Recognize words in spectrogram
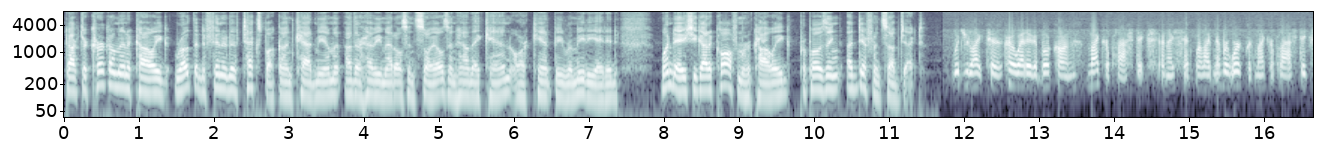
Dr. Kirkham and a colleague wrote the definitive textbook on cadmium and other heavy metals in soils and how they can or can't be remediated. One day she got a call from her colleague proposing a different subject. Would you like to co edit a book on microplastics? And I said, Well, I've never worked with microplastics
